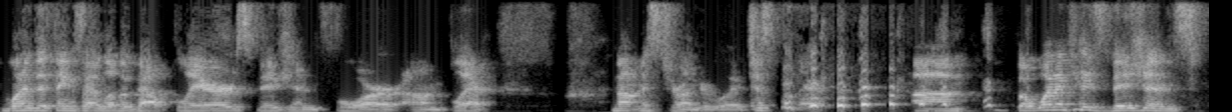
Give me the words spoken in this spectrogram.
one of the things i love about blair's vision for um, blair not mr underwood just blair. Um, but one of his visions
